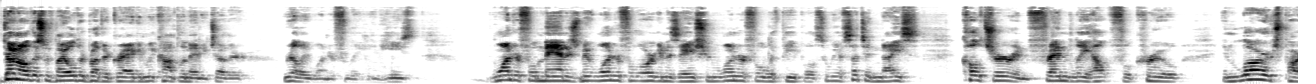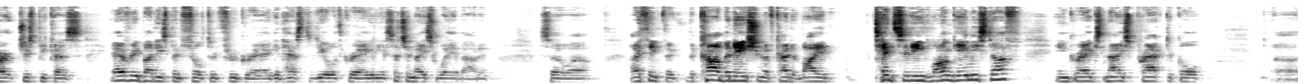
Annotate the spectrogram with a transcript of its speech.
done all this with my older brother Greg, and we complement each other really wonderfully. And he's wonderful management, wonderful organization, wonderful with people. So we have such a nice culture and friendly, helpful crew. In large part, just because everybody's been filtered through Greg and has to deal with Greg, and he has such a nice way about him. So uh, I think the the combination of kind of my intensity, long gamey stuff, and Greg's nice, practical, uh,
